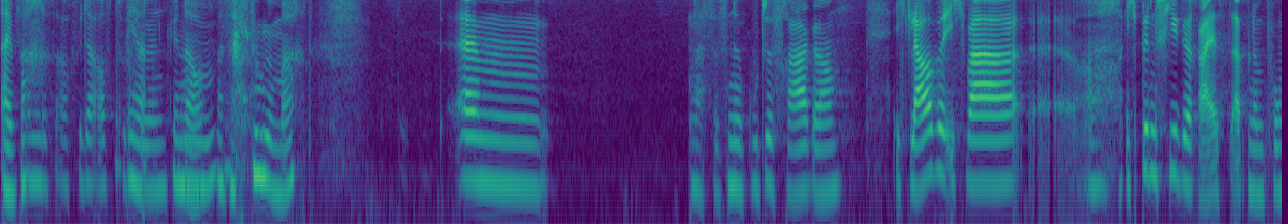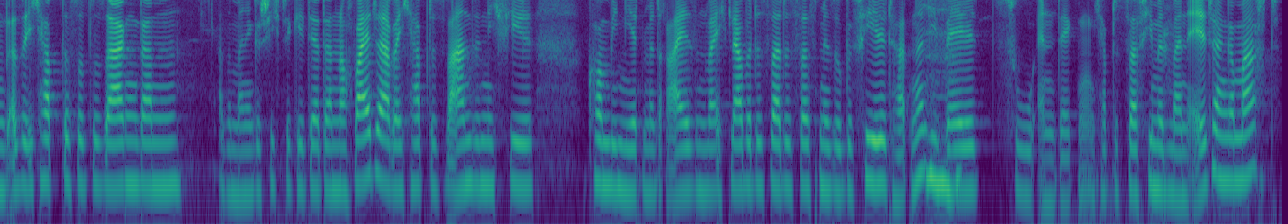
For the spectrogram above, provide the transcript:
einfach. Um das auch wieder aufzufüllen. Ja, genau. Mhm. Was hast du gemacht? Ähm, das ist eine gute Frage. Ich glaube, ich war, äh, ich bin viel gereist ab einem Punkt. Also ich habe das sozusagen dann, also meine Geschichte geht ja dann noch weiter, aber ich habe das wahnsinnig viel kombiniert mit Reisen, weil ich glaube, das war das, was mir so gefehlt hat, ne? die mhm. Welt zu entdecken. Ich habe das zwar viel mit meinen Eltern gemacht,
